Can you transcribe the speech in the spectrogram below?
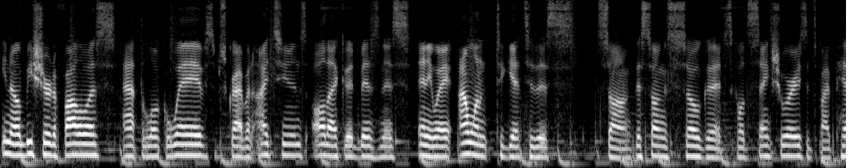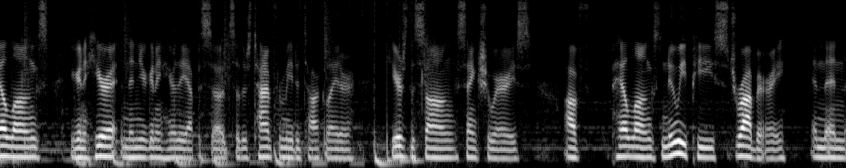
You know, be sure to follow us at the local wave, subscribe on iTunes, all that good business. Anyway, I want to get to this song. This song is so good. It's called Sanctuaries. It's by Pale Lungs. You're going to hear it and then you're going to hear the episode. So there's time for me to talk later. Here's the song Sanctuaries of Pale Lungs' new EP, Strawberry, and then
